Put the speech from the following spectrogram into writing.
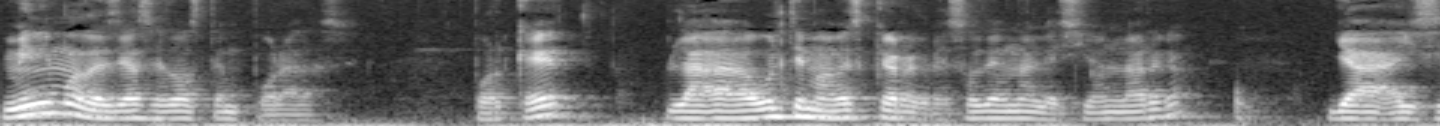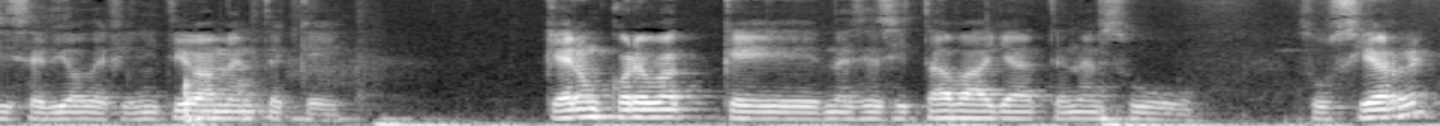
Mínimo desde hace dos temporadas. ¿Por qué? La última vez que regresó de una lesión larga, ya ahí sí se vio definitivamente que, que era un coreback que necesitaba ya tener su, su cierre.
